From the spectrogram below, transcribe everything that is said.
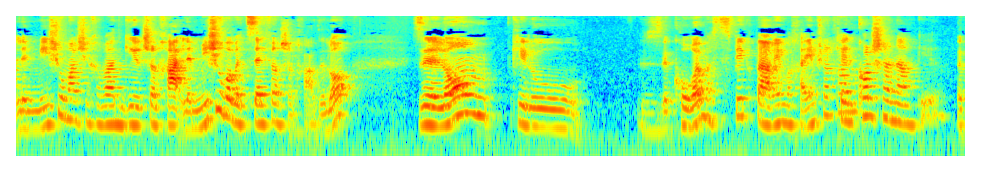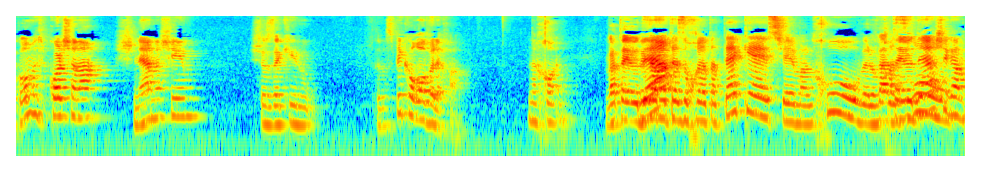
למישהו מהשכבת גיל שלך, למישהו בבית ספר שלך, זה לא, זה לא, כאילו, זה קורה מספיק פעמים בחיים שלך. כן, כל שנה, כאילו. זה קורה כל שנה, שני אנשים, שזה כאילו, זה מספיק קרוב אליך. נכון. ואתה יודע... וגם אתה זוכר את הטקס שהם הלכו ולא ואתה חזרו. ואתה יודע שגם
